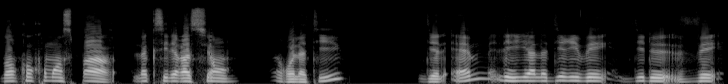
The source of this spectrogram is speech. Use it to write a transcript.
Donc on commence par l'accélération relative dlm, il y a la dérivée d de v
